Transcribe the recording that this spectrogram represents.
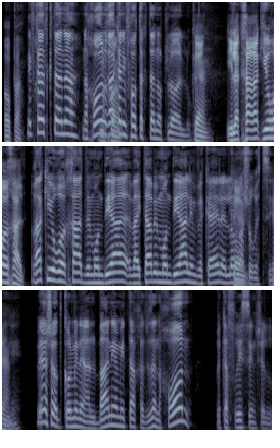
הופה, נבחרת קטנה, נכון? נכון. רק הנבחרות הקטנות לא עלו. כן. היא לקחה רק יורו אחד. רק יורו אחד ומונדיאל, והייתה במונדיאלים וכאלה, לא כן, משהו רציני. ויש עוד כל מיני אלבניה מתחת וזה, נכון? וקפריסין של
